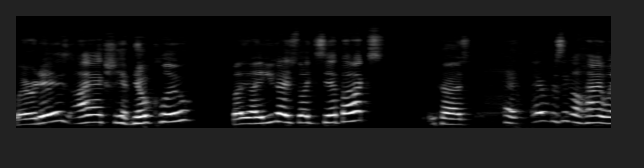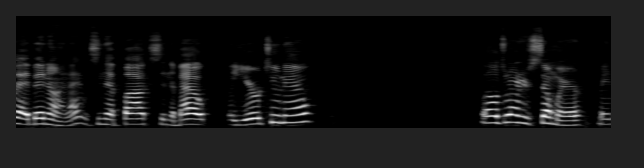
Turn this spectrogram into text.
Where it is, I actually have no clue. But uh, you guys like to see that box? Because has every single highway I've been on. I haven't seen that box in about a year or two now. Well, it's around here somewhere. I mean,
